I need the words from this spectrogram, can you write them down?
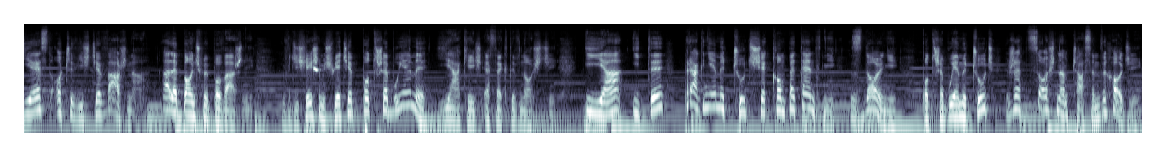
jest oczywiście ważna. Ale bądźmy poważni. W dzisiejszym świecie potrzebujemy jakiejś efektywności. I ja, i ty pragniemy czuć się kompetentni, zdolni. Potrzebujemy czuć, że coś nam czasem wychodzi.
